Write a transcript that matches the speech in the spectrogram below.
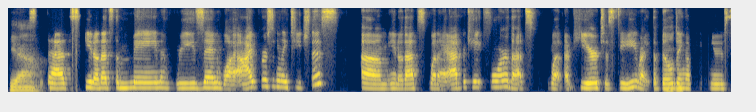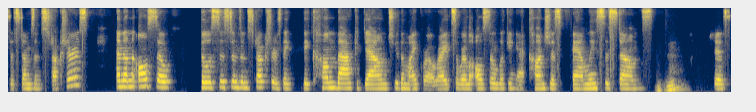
Yeah. So that's, you know, that's the main reason why I personally teach this um, you know, that's what I advocate for. That's what I'm here to see, right? The building mm-hmm. of new systems and structures. And then also those systems and structures, they, they come back down to the micro, right? So we're also looking at conscious family systems, mm-hmm. just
